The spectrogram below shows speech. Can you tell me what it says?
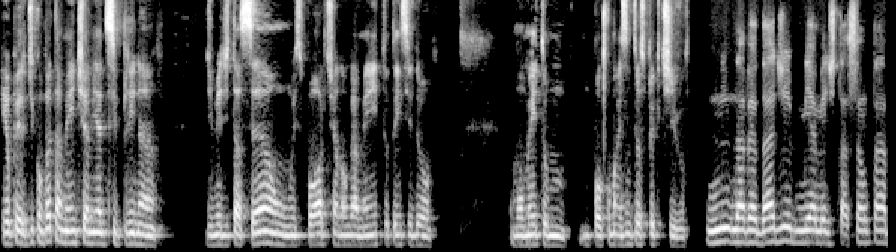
eu perdi completamente a minha disciplina de meditação, esporte, alongamento. Tem sido um momento um pouco mais introspectivo. Na verdade, minha meditação está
